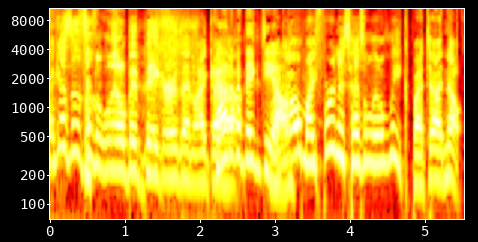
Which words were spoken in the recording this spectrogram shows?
I guess this is a little bit bigger than like Kind uh, of a big deal. like, oh, my furnace has a little leak, but uh, no.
